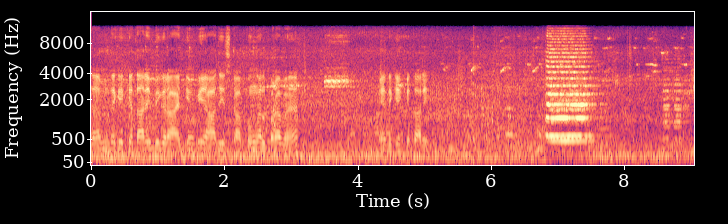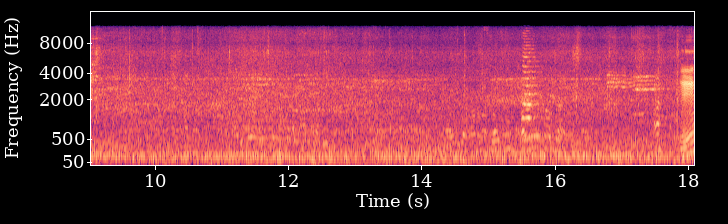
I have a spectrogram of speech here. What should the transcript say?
अयोध्या में देखिए केतारी बिक रहा है क्योंकि आज इसका पोंगल पर्व है। ये देखिए केतारी हम्म?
